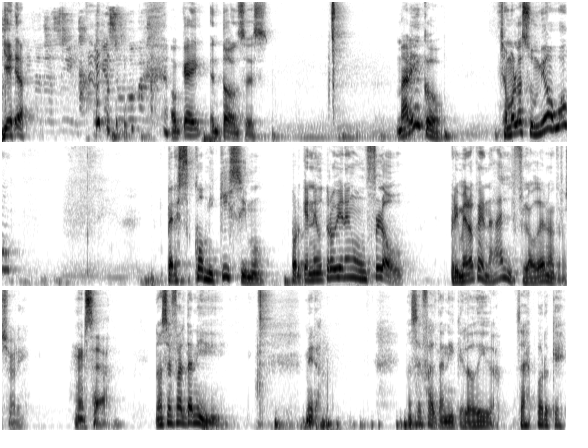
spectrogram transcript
Yeah. Ok, entonces. Marico. Chamo lo asumió, wow. Pero es comiquísimo. Porque Neutro viene en un flow. Primero que nada, el flow de Neutro Shorty. O sea, no hace falta ni. Mira, no hace falta ni que lo diga. ¿Sabes por qué?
